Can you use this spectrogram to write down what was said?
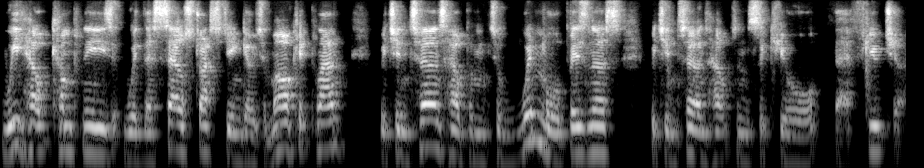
we help companies with their sales strategy and go to market plan, which in turn help them to win more business, which in turn helps them secure their future.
